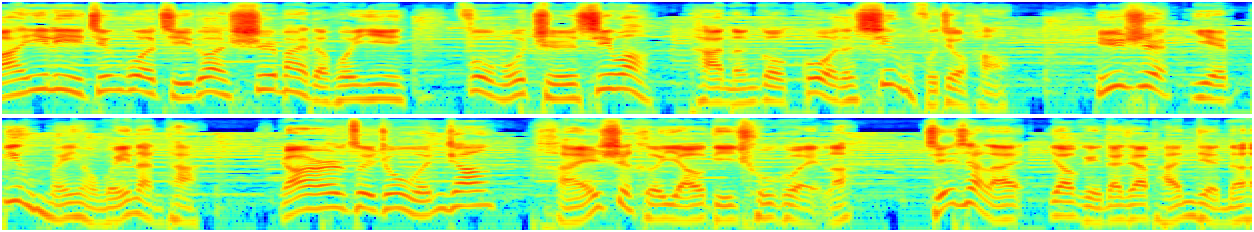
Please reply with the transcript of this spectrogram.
马伊琍经过几段失败的婚姻，父母只希望她能够过得幸福就好。于是也并没有为难她，然而最终文章还是和姚笛出轨了。接下来要给大家盘点的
